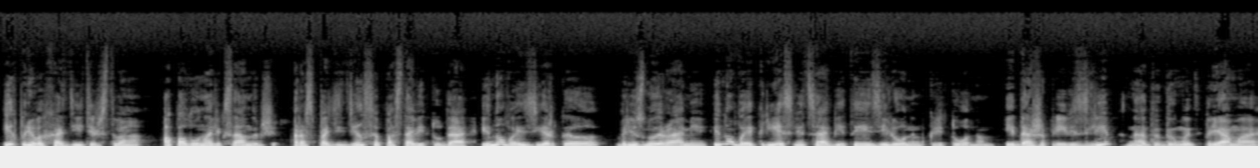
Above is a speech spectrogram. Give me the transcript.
Их превосходительство Аполлон Александрович распорядился поставить туда и новое зеркало в резной раме, и новые креслица, обитые зеленым критоном. И даже привезли, надо думать, прямо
